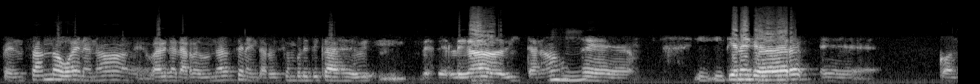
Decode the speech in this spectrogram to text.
pensando, bueno, ¿no? Eh, valga la redundancia, en la intervención política desde, desde el legado de Vita, ¿no? Eh, y, y tiene que ver eh, con,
